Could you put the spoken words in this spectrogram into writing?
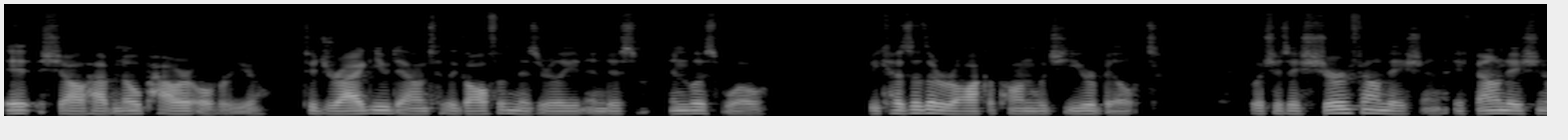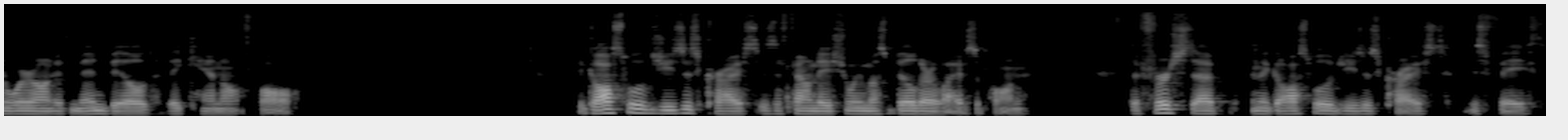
it shall have no power over you, to drag you down to the gulf of misery and endless woe, because of the rock upon which you are built which is a sure foundation, a foundation whereon if men build, they cannot fall. The gospel of Jesus Christ is the foundation we must build our lives upon. The first step in the gospel of Jesus Christ is faith.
